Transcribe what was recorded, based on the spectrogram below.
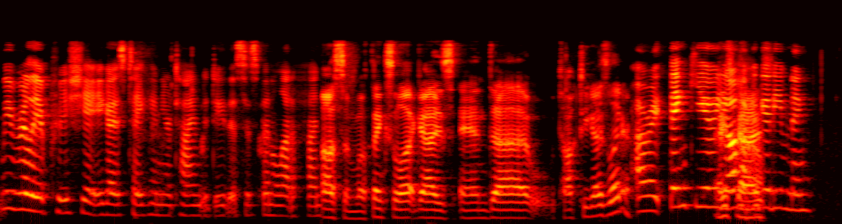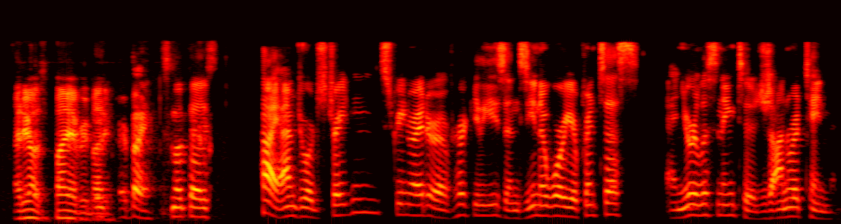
We really appreciate you guys taking your time to do this. It's been a lot of fun. Awesome. Well, thanks a lot, guys. And uh, we'll talk to you guys later. All right. Thank you. Thanks, Y'all have a good evening. Adios. Bye, everybody. All right, bye. Smoke guys. Hi, I'm George Strayton, screenwriter of Hercules and Xena Warrior Princess, and you're listening to Genre Entertainment.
